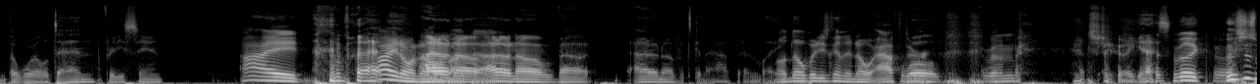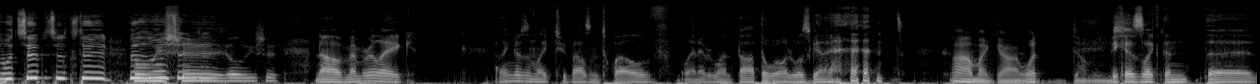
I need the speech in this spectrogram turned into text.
the world to end pretty soon. I but I don't know I don't about know. that. I don't know about. I don't know if it's gonna happen. Like, well, nobody's gonna know after. well, remember. That's true, I guess. We're like, this is what Simpsons did. This is Holy what Simpsons shit! Holy shit! No, remember like, I think it was in like 2012 when everyone thought the world was gonna end Oh my god, what dummies! because like the the,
